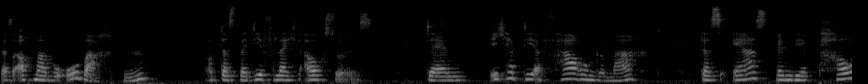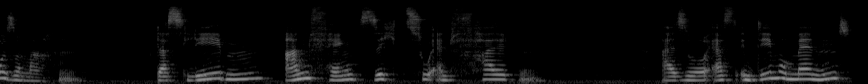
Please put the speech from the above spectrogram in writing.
das auch mal beobachten, ob das bei dir vielleicht auch so ist. Denn ich habe die Erfahrung gemacht, dass erst wenn wir Pause machen, das Leben anfängt sich zu entfalten. Also erst in dem Moment,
